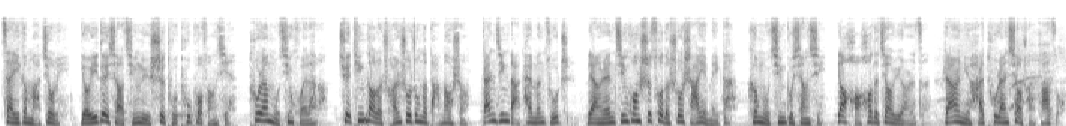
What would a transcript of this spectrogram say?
在一个马厩里，有一对小情侣试图突破防线，突然母亲回来了，却听到了传说中的打闹声，赶紧打开门阻止。两人惊慌失措地说啥也没干，可母亲不相信，要好好的教育儿子。然而女孩突然哮喘发作，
